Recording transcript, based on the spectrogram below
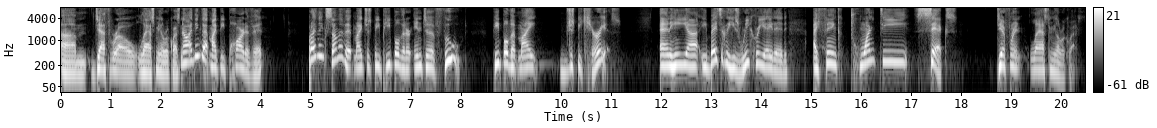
um, death row last meal requests. Now, I think that might be part of it. But I think some of it might just be people that are into food, people that might just be curious. And he uh, he basically he's recreated, I think, twenty six different last meal requests.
